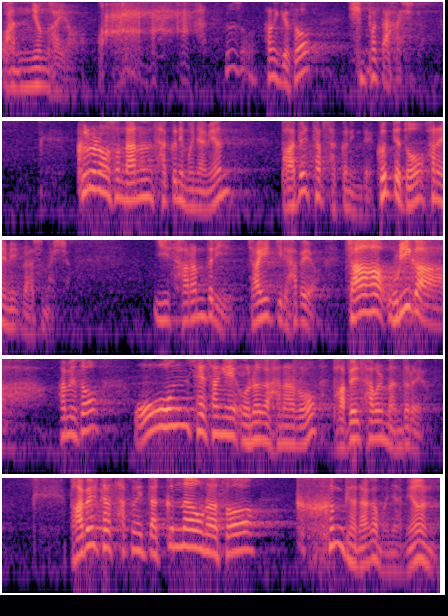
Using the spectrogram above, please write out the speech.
관영하여 하나님께서 심판 딱 하시죠. 그러나서 나는 사건이 뭐냐면 바벨탑 사건인데 그때도 하나님이 말씀하시죠. 이 사람들이 자기끼리 합해요. 자, 우리가 하면서 온 세상의 언어가 하나로 바벨탑을 만들어요. 바벨탑 사건이 딱 끝나고 나서 큰 변화가 뭐냐면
